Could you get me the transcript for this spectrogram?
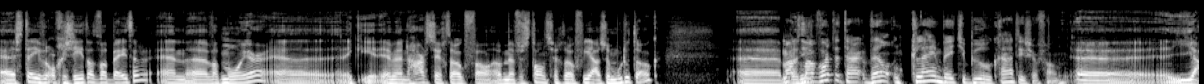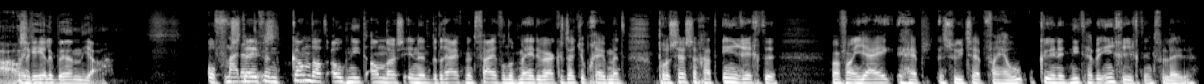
Uh, Steven organiseert dat wat beter en uh, wat mooier. ik, mijn hart zegt ook van, mijn verstand zegt ook van ja, zo moet het ook. Uh, maar, maar, niet... maar, wordt het daar wel een klein beetje bureaucratischer van? Uh, ja, als ik eerlijk ben, ja. Of maar Steven, is... kan dat ook niet anders in een bedrijf met 500 medewerkers... dat je op een gegeven moment processen gaat inrichten... waarvan jij hebt, zoiets hebt van... Ja, hoe kun je het niet hebben ingericht in het verleden?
